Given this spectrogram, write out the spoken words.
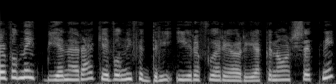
Jy wil net bene rek, jy wil nie vir 3 ure voor jou rekenaar sit nie.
